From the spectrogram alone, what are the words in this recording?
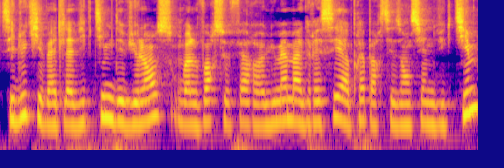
c'est lui qui va être la victime des violences. On va le voir se faire euh, lui-même agresser après par ses anciennes victimes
